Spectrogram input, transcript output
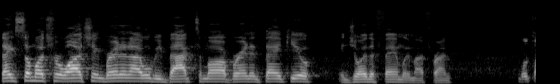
Thanks so much for watching. Brandon and I will be back tomorrow. Brandon, thank you. Enjoy the family, my friend. We'll talk.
